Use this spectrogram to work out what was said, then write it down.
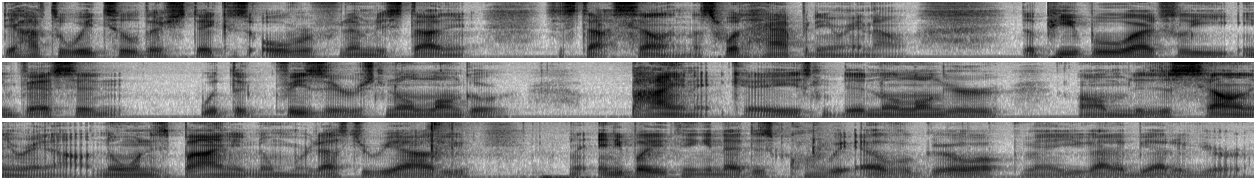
they have to wait till their stake is over for them to start to start selling. That's what's happening right now. The people who actually invested with the Visa is no longer buying it. Okay, it's, they're no longer um they're just selling it right now. No one is buying it no more. That's the reality. Anybody thinking that this coin will ever grow up, man, you gotta be out of your.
